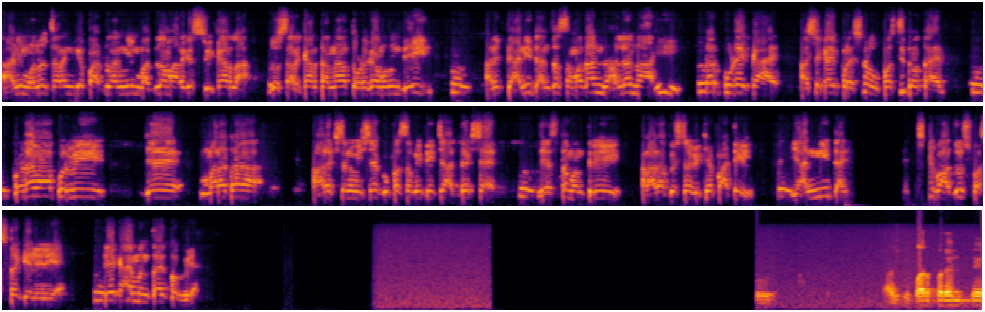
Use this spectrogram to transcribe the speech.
आणि मनोज जरांगे पाटलांनी मधला मार्ग स्वीकारला. जो सरकार त्यांना तोडगा म्हणून देईल. आणि त्यांनी त्यांचं समाधान झालं नाही तर पुढे काय? असे काही प्रश्न उपस्थित होत आहेत. थोड्या वेळापूर्वी जे मराठा आरक्षण विषयक उपसमितीचे अध्यक्ष आहेत ज्येष्ठ मंत्री राधाकृष्ण विखे पाटील यांनी त्यांची बाजू स्पष्ट केलेली आहे. ते काय म्हणतायत बघूया. आज दुपारपर्यंत ते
